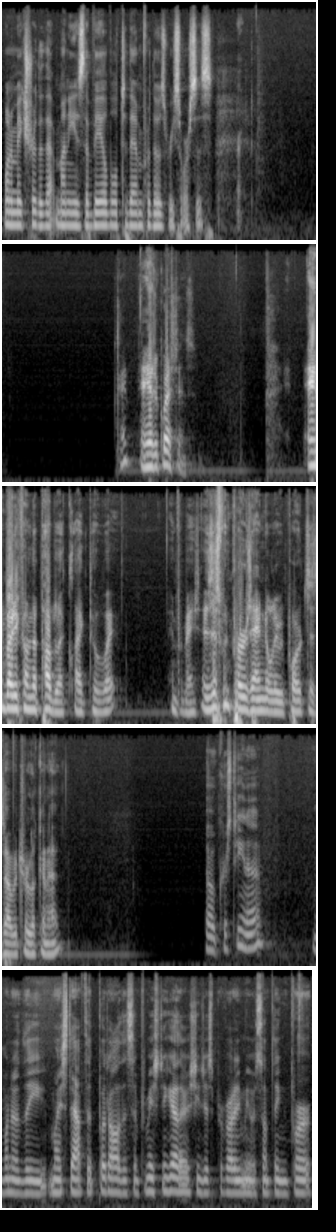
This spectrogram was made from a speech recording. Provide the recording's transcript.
want to make sure that that money is available to them for those resources. Okay, any other questions? Anybody from the public like to weigh information? Is this when PERS annually reports, is that what you're looking at? So Christina, one of the, my staff that put all this information together, she just provided me with something for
